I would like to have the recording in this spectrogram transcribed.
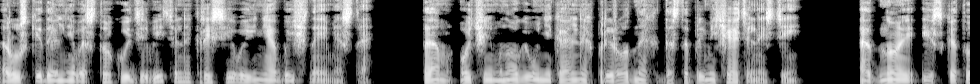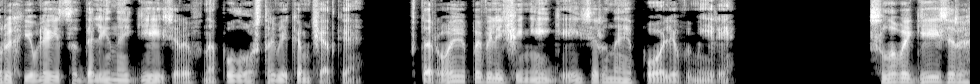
Русский Дальний Восток – удивительно красивое и необычное место. Там очень много уникальных природных достопримечательностей, одной из которых является долина гейзеров на полуострове Камчатка, второе по величине гейзерное поле в мире. Слово «гейзер»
